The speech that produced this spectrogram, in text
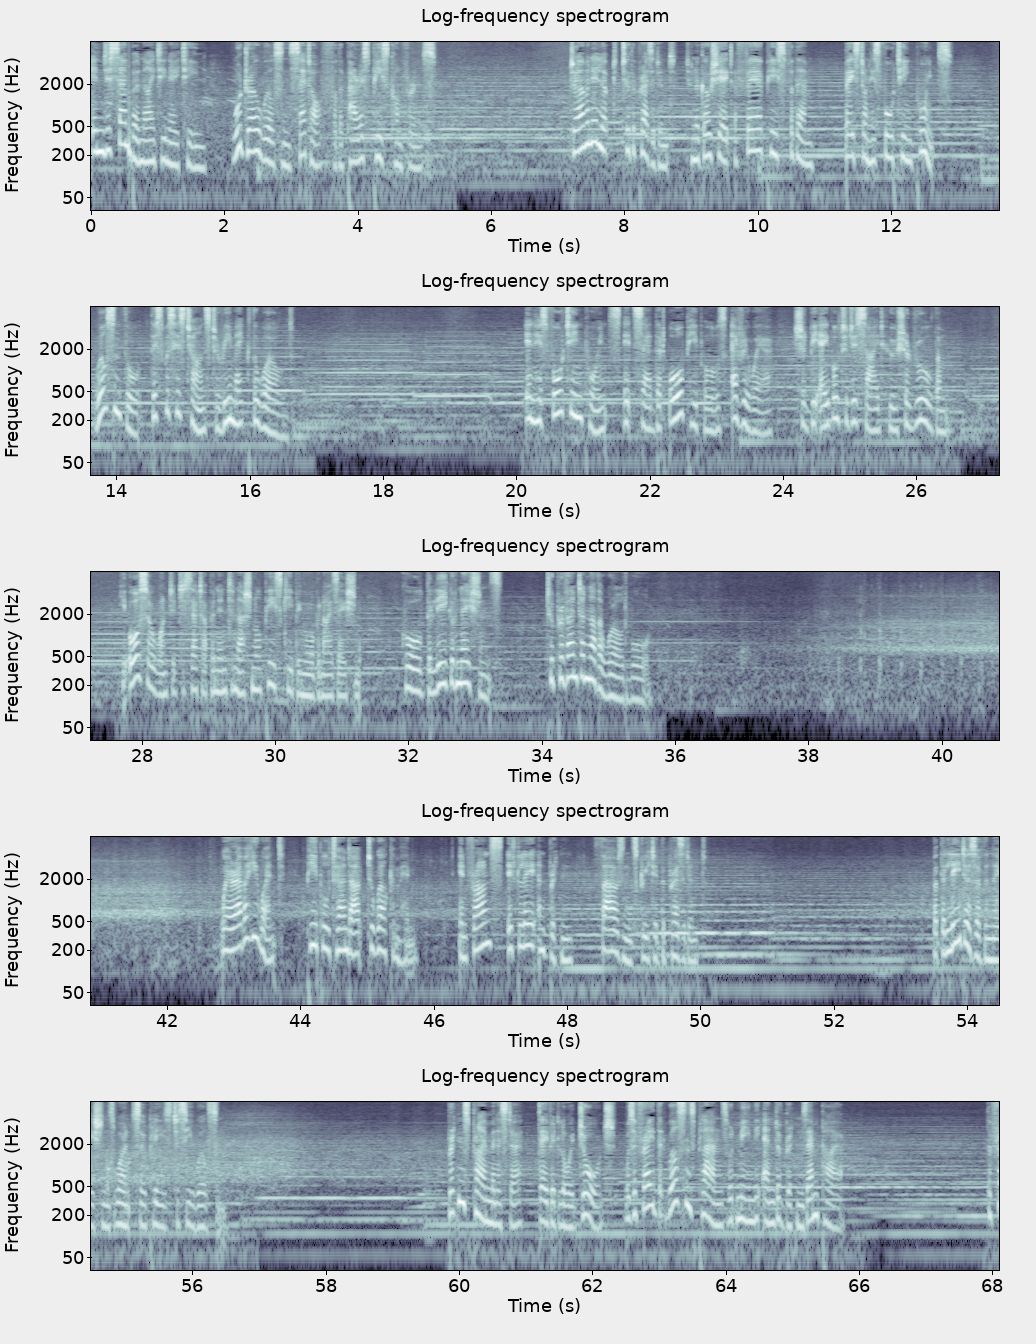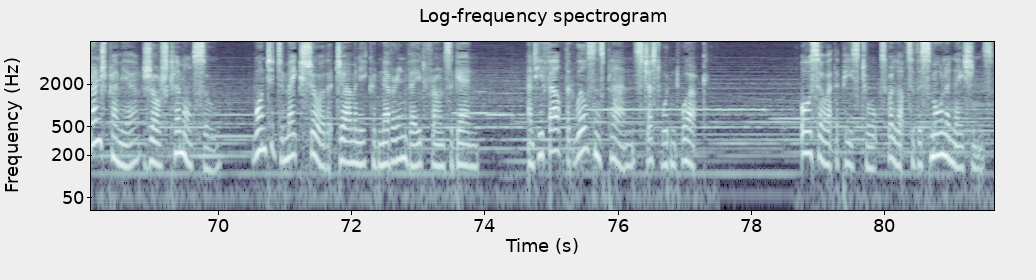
In December 1918, Woodrow Wilson set off for the Paris Peace Conference. Germany looked to the President to negotiate a fair peace for them based on his 14 points. Wilson thought this was his chance to remake the world. In his 14 points, it said that all peoples everywhere should be able to decide who should rule them. He also wanted to set up an international peacekeeping organization called the League of Nations to prevent another world war. Wherever he went, people turned out to welcome him. In France, Italy and Britain, thousands greeted the president. But the leaders of the nations weren't so pleased to see Wilson. Britain's Prime Minister, David Lloyd George, was afraid that Wilson's plans would mean the end of Britain's empire. The French Premier, Georges Clemenceau, wanted to make sure that Germany could never invade France again, and he felt that Wilson's plans just wouldn't work. Also at the peace talks were lots of the smaller nations.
